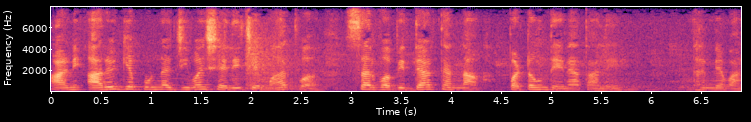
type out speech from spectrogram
आणि आरोग्यपूर्ण जीवनशैलीचे महत्त्व सर्व विद्यार्थ्यांना पटवून देण्यात आले. धन्यवाद.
